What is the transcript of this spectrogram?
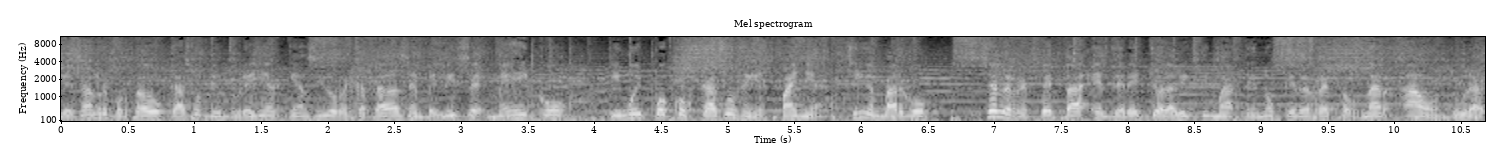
les han reportado casos de hondureñas que han sido rescatadas en Belice, México y muy pocos casos en España. Sin embargo, se le respeta el derecho a la víctima de no querer retornar a Honduras.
